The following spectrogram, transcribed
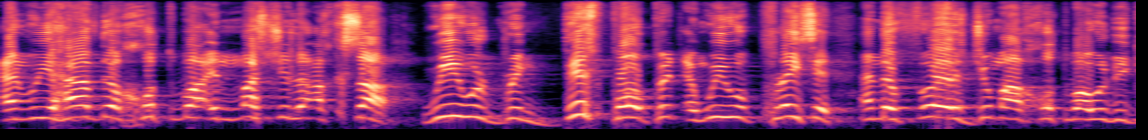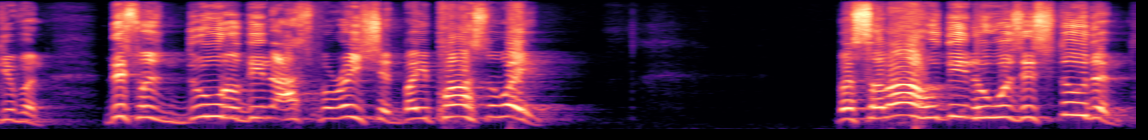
and we have the khutbah in Masjid al-Aqsa, we will bring this pulpit and we will place it, and the first Jummah khutbah will be given. This was Nuruddin's aspiration, but he passed away. But Salahuddin, who was his student,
